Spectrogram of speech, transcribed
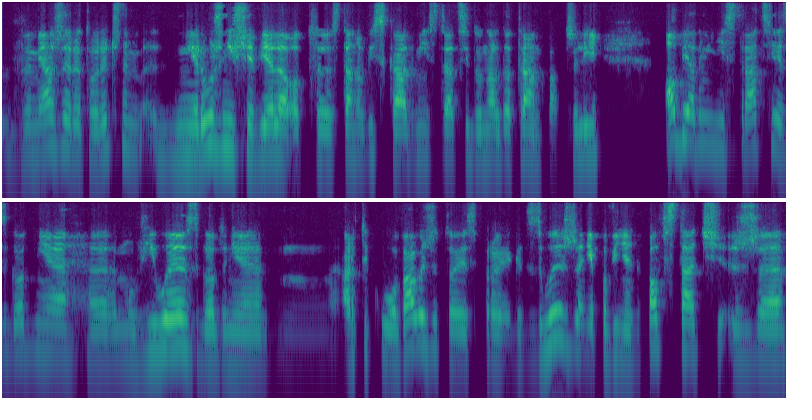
wymiarze retorycznym nie różni się wiele od stanowiska administracji Donalda Trumpa, czyli Obie administracje zgodnie e, mówiły, zgodnie mm, artykułowały, że to jest projekt zły, że nie powinien powstać, że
